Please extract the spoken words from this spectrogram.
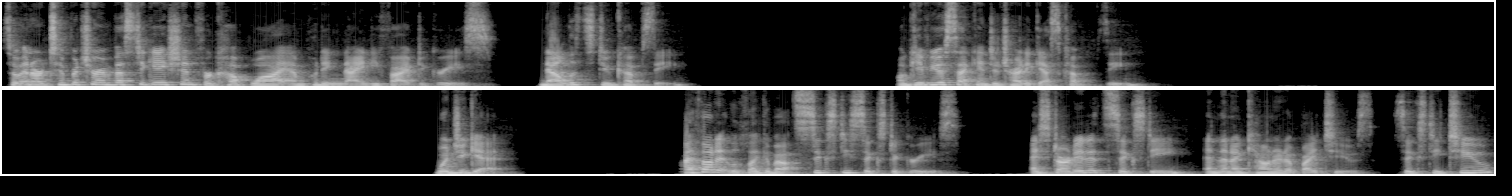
So in our temperature investigation for cup Y, I'm putting 95 degrees. Now let's do cup Z. I'll give you a second to try to guess cup Z. What'd you get? I thought it looked like about 66 degrees. I started at 60 and then I counted up by twos 62,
